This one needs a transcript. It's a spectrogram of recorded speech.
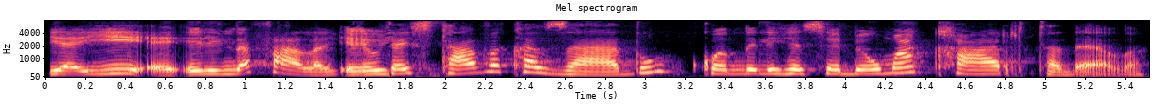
E aí é, ele ainda fala: eu já estava casado quando ele recebeu uma carta dela.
